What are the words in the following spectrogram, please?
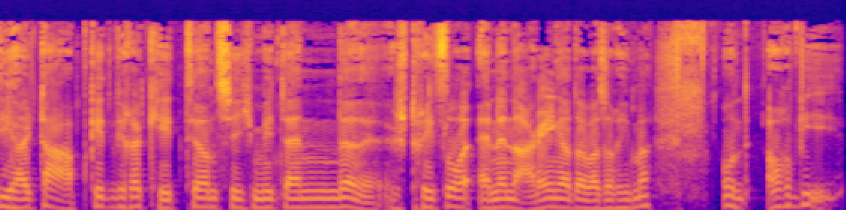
die halt da abgeht wie Rakete und sich mit einem äh, Stritzel einen Nageln oder was auch immer. Und auch wie,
